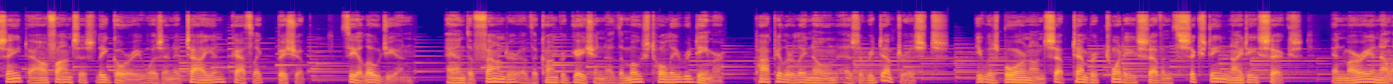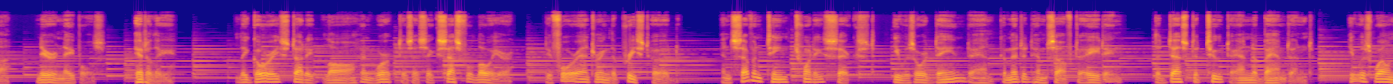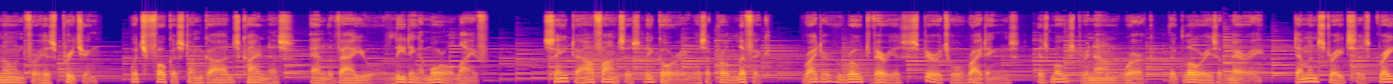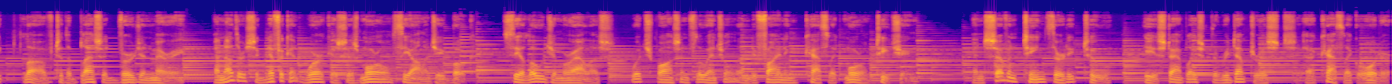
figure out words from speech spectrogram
Saint Alphonsus Liguori was an Italian Catholic bishop, theologian, and the founder of the Congregation of the Most Holy Redeemer, popularly known as the Redemptorists. He was born on September 27, 1696, in Marianella, near Naples, Italy. Liguori studied law and worked as a successful lawyer before entering the priesthood. In 1726, he was ordained and committed himself to aiding the destitute and abandoned. He was well known for his preaching, which focused on God's kindness and the value of leading a moral life. Saint Alphonsus Liguori was a prolific writer who wrote various spiritual writings. His most renowned work, The Glories of Mary, demonstrates his great love to the Blessed Virgin Mary. Another significant work is his moral theology book, Theologia Moralis, which was influential in defining Catholic moral teaching. In 1732, he established the Redemptorists, a Catholic order.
